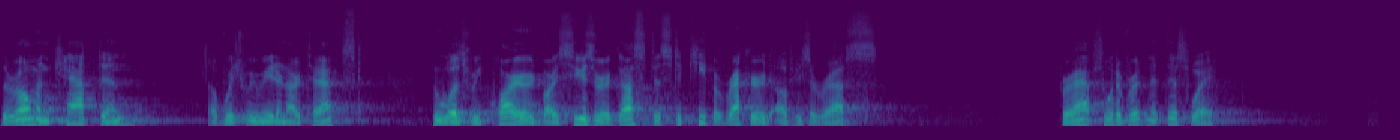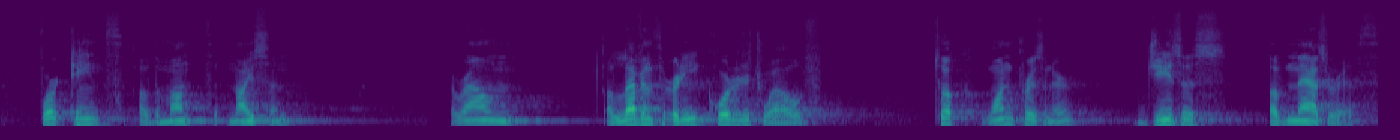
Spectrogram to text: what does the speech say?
The Roman captain of which we read in our text, who was required by Caesar Augustus to keep a record of his arrests, perhaps would have written it this way 14th of the month Nisan, around 11:30, quarter to 12, took one prisoner, Jesus of Nazareth.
